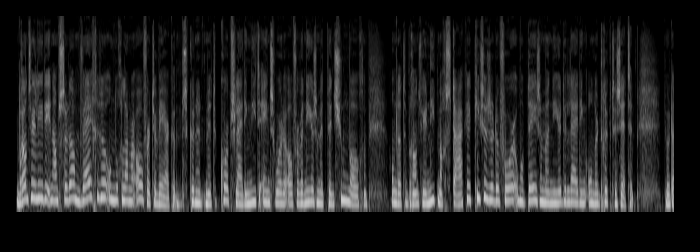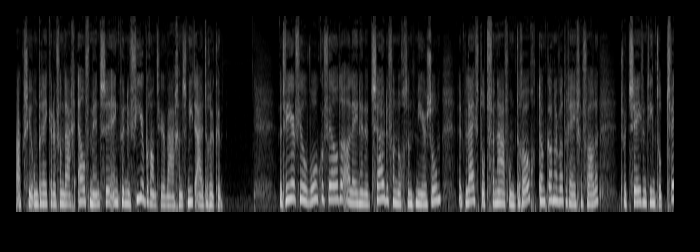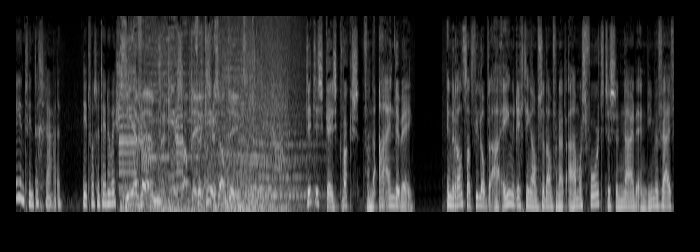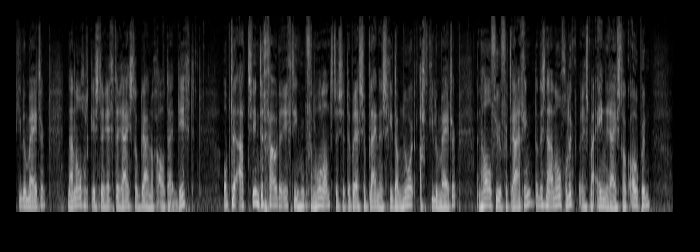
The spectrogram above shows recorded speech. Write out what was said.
Brandweerlieden in Amsterdam weigeren om nog langer over te werken. Ze kunnen het met de korpsleiding niet eens worden over wanneer ze met pensioen mogen. Omdat de brandweer niet mag staken, kiezen ze ervoor om op deze manier de leiding onder druk te zetten. Door de actie ontbreken er vandaag elf mensen en kunnen vier brandweerwagens niet uitdrukken. Het weer veel wolkenvelden, alleen in het zuiden vanochtend meer zon. Het blijft tot vanavond droog, dan kan er wat regen vallen. Het wordt 17 tot 22 graden. Dit was het NOS. ZFM, verkeersupdate. verkeersupdate. Dit is Kees Kwaks van de ANWB. In de Randstad viel op de A1 richting Amsterdam vanuit Amersfoort... tussen Naarden en Diemen 5 kilometer. Na een ongeluk is de rechte rijstrook daar nog altijd dicht... Op de A20 Gouden richting Hoek van Holland tussen de Bresseplein en Schiedam-Noord 8 kilometer. Een half uur vertraging. Dat is na een ongeluk. Er is maar één rijstrook open.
